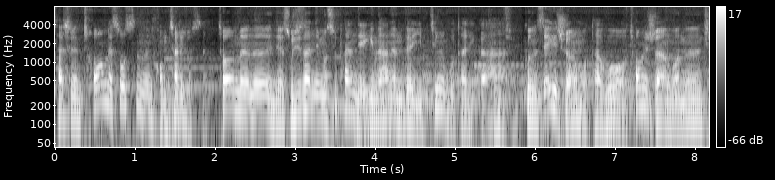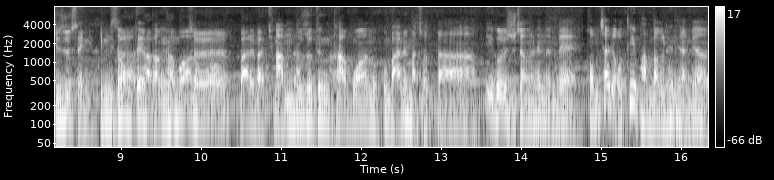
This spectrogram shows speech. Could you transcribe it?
사실은 처음에 소스는 검찰이 줬어요. 처음에는 이제 주지사님은 수사하는 얘기는 하는데 입증을 못하니까 그렇지. 그건 세게 주장을 못하고 처음에 주장한 거는 진술쌤입니다. 김성태, 그러니까 다- 다 박용철, 모아놓고 말을 맞추겠다. 안부수 등 다 모아놓고 말을 맞췄다. 이걸 주장을 했는데 검찰이 어떻게 반박을 했냐면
